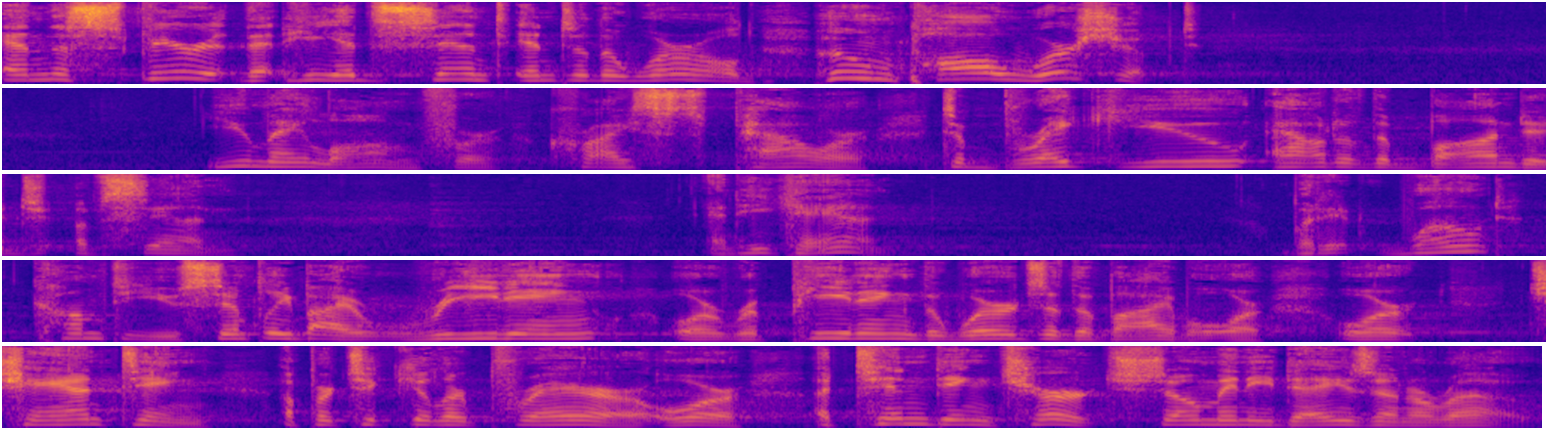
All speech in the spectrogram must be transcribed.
and the Spirit that he had sent into the world, whom Paul worshiped. You may long for Christ's power to break you out of the bondage of sin. And he can. But it won't come to you simply by reading or repeating the words of the Bible or, or chanting a particular prayer or attending church so many days in a row.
